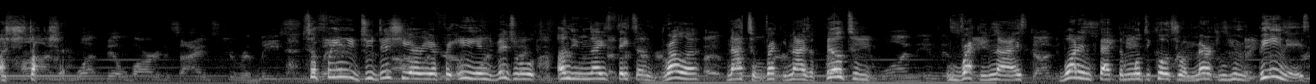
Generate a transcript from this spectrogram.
a structure. So for any judiciary or for any individual under the United States umbrella not to recognize or fail to recognize what in fact the multicultural American human being is,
